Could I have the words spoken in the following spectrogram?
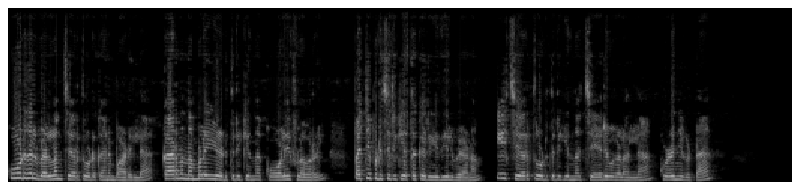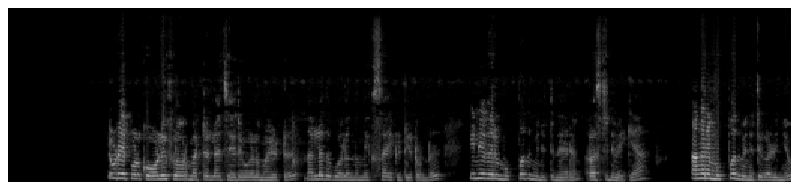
കൂടുതൽ വെള്ളം ചേർത്ത് കൊടുക്കാനും പാടില്ല. കാരണം നമ്മൾ ഈ എടുത്തിരിക്കുന്ന കോളിഫ്ലവറിൽ പറ്റിപ്പിടിച്ചിരിക്കത്തക്ക രീതിയിൽ വേണം. ഈ ചേർത്ത് കൊടുത്തിരിക്കുന്ന ചേരുവകളെല്ലാം കുഴഞ്ഞു കിട്ടാൻ. ഇവിടെ ഇപ്പോൾ കോളിഫ്ലവർ മറ്റെല്ലാ ചേരുവകളുമായിട്ട് നല്ലതുപോലെ ഒന്ന് മിക്സായി കിട്ടിയിട്ടുണ്ട്. ഇനി ഇതൊരു മുപ്പത് മിനിറ്റ് നേരം റെസ്റ്റിന് വെക്കാം. അങ്ങനെ മുപ്പത് മിനിറ്റ് കഴിഞ്ഞു.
